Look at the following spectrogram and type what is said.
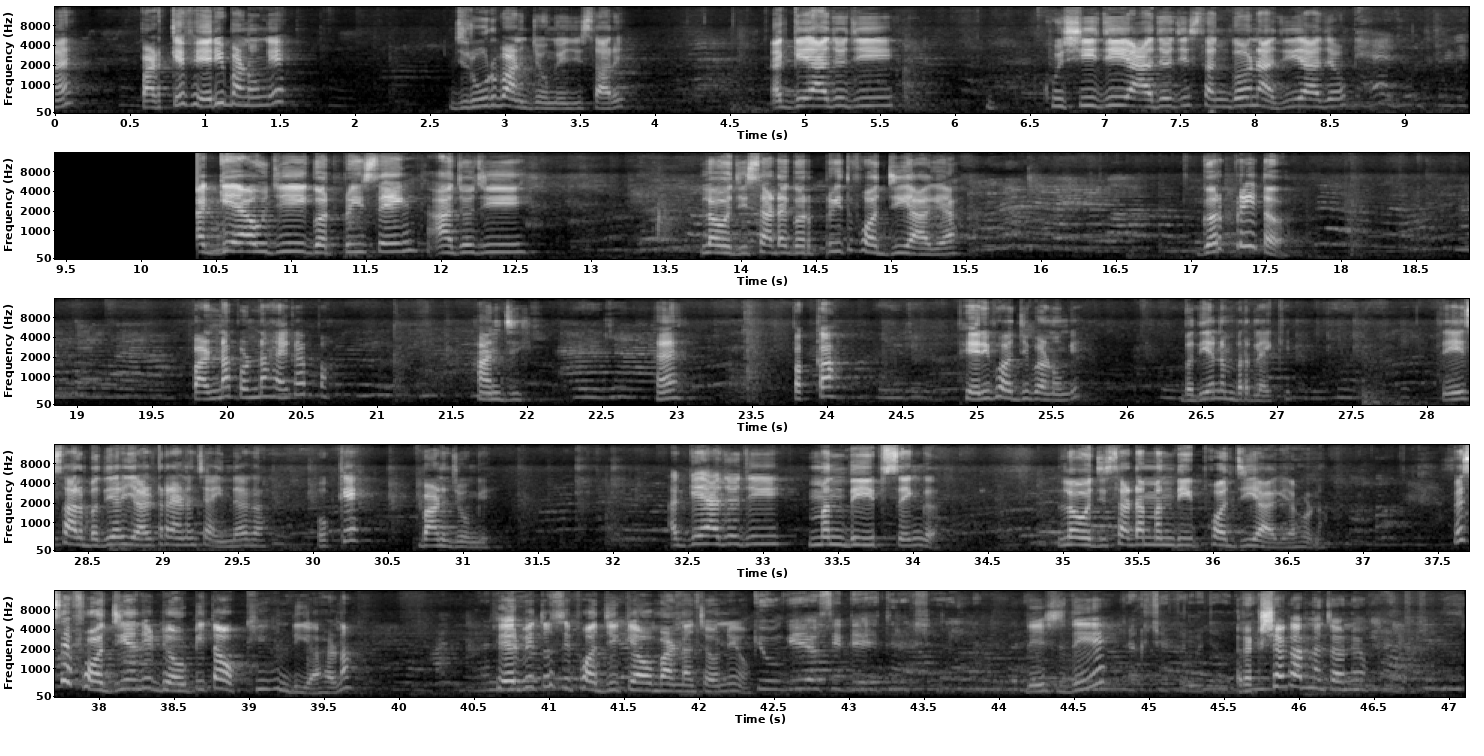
ਹੈ? ਪੜ ਕੇ ਫੇਰ ਹੀ ਬਣੋਗੇ? ਜ਼ਰੂਰ ਬਣ ਜਾਓਗੇ ਜੀ ਸਾਰੇ। ਅੱਗੇ ਆ ਜਾਓ ਜੀ। ਖੁਸ਼ੀ ਜੀ, ਆ ਜਾਓ ਜੀ। ਸੰਗੋ ਨਾ ਜੀ, ਆ ਜਾਓ। ਅੱਗੇ ਆਓ ਜੀ ਗੁਰਪ੍ਰੀਤ ਸਿੰਘ, ਆ ਜਾਓ ਜੀ। ਲਓ ਜੀ, ਸਾਡਾ ਗੁਰਪ੍ਰੀਤ ਫੌਜੀ ਆ ਗਿਆ। ਗੁਰਪ੍ਰੀਤ? ਪੜਨਾ ਪੜਨਾ ਹੈਗਾ ਆਪਾਂ? ਹਾਂਜੀ। ਹਾਂਜੀ ਹੈ? ਪੱਕਾ? ਫੇਰ ਹੀ ਫੌਜੀ ਬਣੋਗੇ? ਵਧੀਆ ਨੰਬਰ ਲੈ ਕੇ। ਤੇ ਇਸ ਸਾਲ ਵਧੀਆ ਰਿਜ਼ਲਟ ਰਹਿਣਾ ਚਾਹੀਦਾ ਹੈਗਾ। ਓਕੇ ਬਣ ਜਾਓਗੇ। ਅੱਗੇ ਆ ਜਾਓ ਜੀ ਮਨਦੀਪ ਸਿੰਘ। ਲਓ ਜੀ ਸਾਡਾ ਮਨਦੀਪ ਫੌਜੀ ਆ ਗਿਆ ਹੁਣ। ਵੈਸੇ ਫੌਜੀਆਂ ਦੀ ਡਿਊਟੀ ਤਾਂ ਔਖੀ ਹੁੰਦੀ ਆ ਹਨਾ? ਫਿਰ ਵੀ ਤੁਸੀਂ ਫੌਜੀ ਕਿਉਂ ਬਣਨਾ ਚਾਹੁੰਦੇ ਹੋ? ਕਿਉਂਕਿ ਅਸੀਂ ਦੇਸ਼ ਦੀ ਰਕਸ਼ਾ ਦੇਸ਼ ਦੀ ਰਕਸ਼ਾ ਕਰਨਾ ਚਾਹੁੰਦੇ ਰੱਖਿਆ ਕਰਨਾ ਚਾਹੁੰਦੇ ਹੋ?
